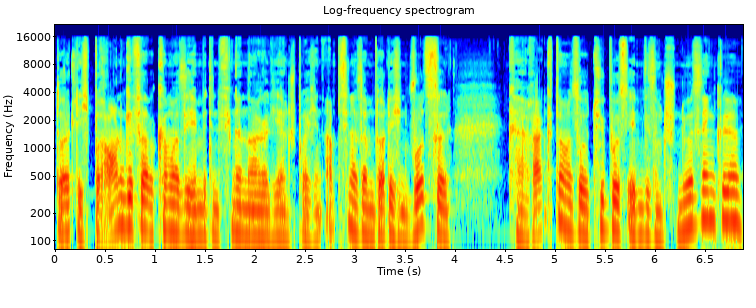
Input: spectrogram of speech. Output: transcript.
deutlich braun gefärbt. Kann man sie hier mit den Fingernagel hier entsprechend abziehen. Also haben deutlichen Wurzelcharakter und so Typus eben wie so ein Schnürsenkel.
